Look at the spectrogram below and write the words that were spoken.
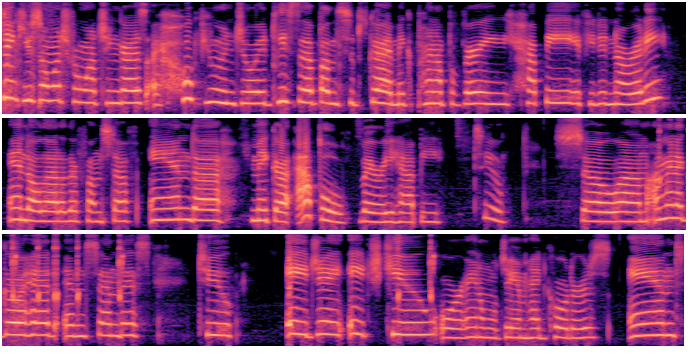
Thank you so much for watching, guys. I hope you enjoyed. Please hit that button, subscribe, make a pineapple very happy if you didn't already and all that other fun stuff, and uh, make a Apple very happy too. So um, I'm gonna go ahead and send this to AJHQ or Animal Jam headquarters, and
